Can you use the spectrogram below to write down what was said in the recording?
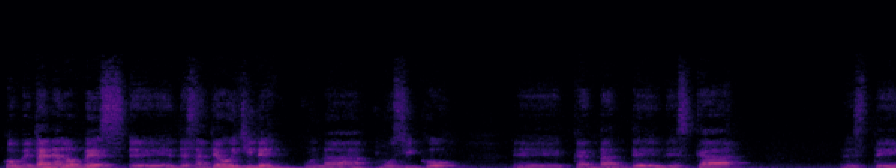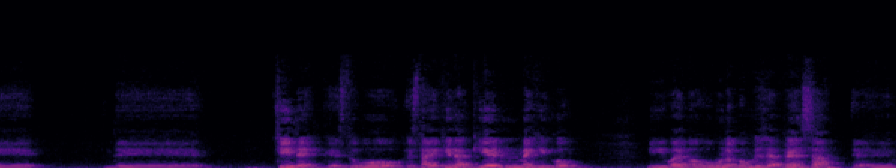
con Betania López eh, de Santiago de Chile, una músico, eh, cantante de ska este, de Chile, que estuvo, está de gira aquí en México. Y bueno, hubo una conferencia de prensa, eh,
